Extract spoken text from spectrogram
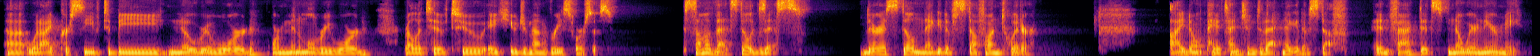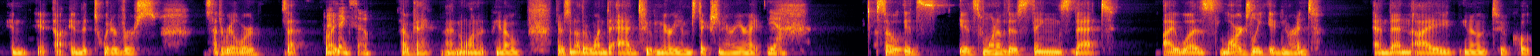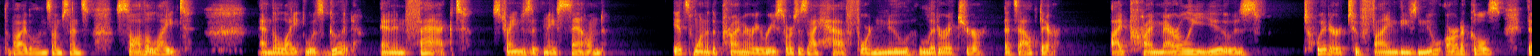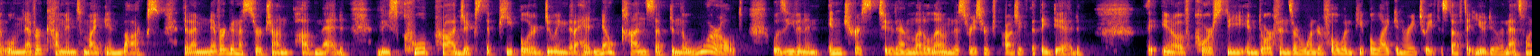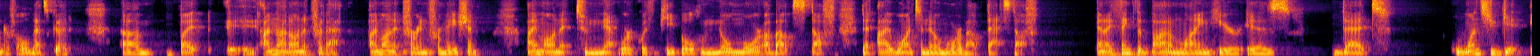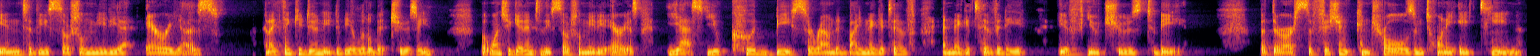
Uh, what I perceive to be no reward or minimal reward relative to a huge amount of resources. Some of that still exists. There is still negative stuff on Twitter. I don't pay attention to that negative stuff. In fact, it's nowhere near me in uh, in the Twitterverse. Is that a real word? Is that right? I think so. Okay, I don't want to. You know, there's another one to add to Merriam's dictionary, right? Yeah. So it's it's one of those things that I was largely ignorant, and then I, you know, to quote the Bible in some sense, saw the light, and the light was good. And in fact, strange as it may sound, it's one of the primary resources I have for new literature that's out there. I primarily use Twitter to find these new articles that will never come into my inbox, that I'm never going to search on PubMed, these cool projects that people are doing that I had no concept in the world was even an interest to them, let alone this research project that they did you know, of course, the endorphins are wonderful when people like and retweet the stuff that you do, and that's wonderful. That's good. Um, but I'm not on it for that. I'm on it for information. I'm on it to network with people who know more about stuff that I want to know more about that stuff. And I think the bottom line here is that once you get into these social media areas, and I think you do need to be a little bit choosy but once you get into these social media areas, yes, you could be surrounded by negative and negativity if you choose to be. But there are sufficient controls in 2018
